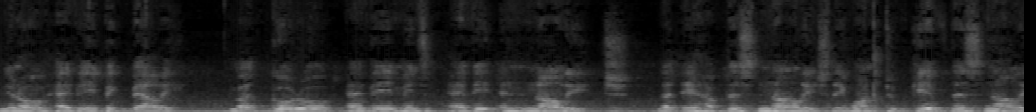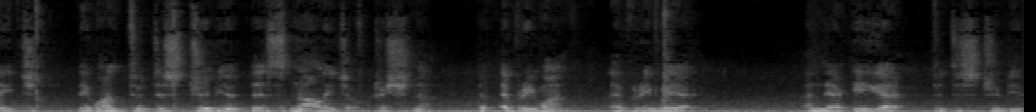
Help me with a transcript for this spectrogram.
you know, heavy, big belly. But Guru, heavy means heavy in knowledge. That they have this knowledge, they want to give this knowledge. They want to distribute this knowledge of Krishna to everyone, everywhere and they're eager to distribute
